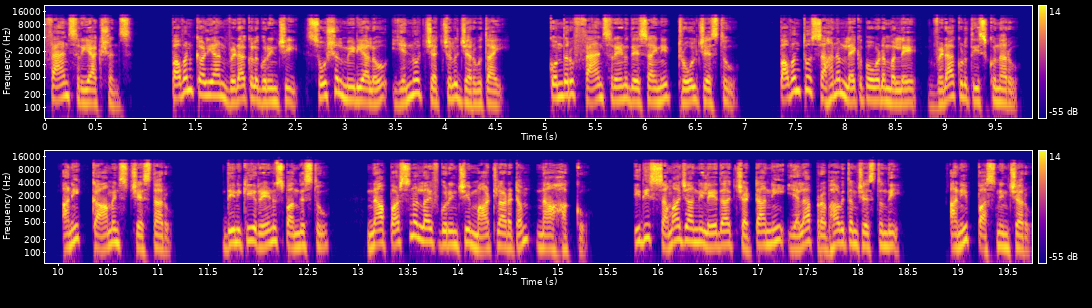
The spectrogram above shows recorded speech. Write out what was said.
fans reactions. Pawan Kalyan విడాకుల గురించి సోషల్ మీడియాలో ఎన్నో చర్చలు జరుగుతాయి. కొందరు ఫ్యాన్స్ రేణుదేశాయిని ట్రోల్ చేస్తూ పవన్తో సహనం లేకపోవడం వల్లే విడాకులు తీసుకున్నారు అని కామెంట్స్ చేస్తారు. దీనికి రేణు స్పందిస్తూ నా పర్సనల్ లైఫ్ గురించి మాట్లాడటం నా హక్కు. ఇది సమాజాన్ని లేదా చట్టాన్ని ఎలా ప్రభావితం చేస్తుంది? అని ప్రశ్నించారు.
